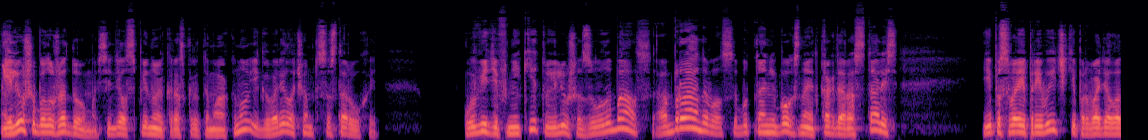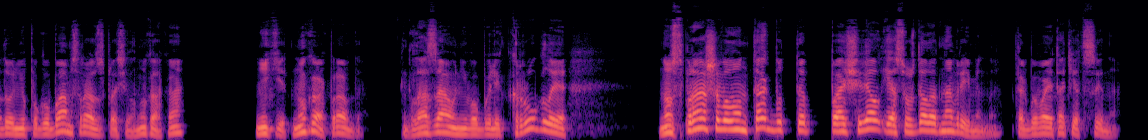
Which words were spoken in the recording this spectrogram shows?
Илюша был уже дома, сидел спиной к раскрытому окну и говорил о чем-то со старухой. Увидев Никиту, Илюша заулыбался, обрадовался, будто они бог знает, когда расстались, и по своей привычке, проводя ладонью по губам, сразу спросил, ну как, а? Никит, ну как, правда? Глаза у него были круглые, но спрашивал он так, будто поощрял и осуждал одновременно, как бывает отец сына.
